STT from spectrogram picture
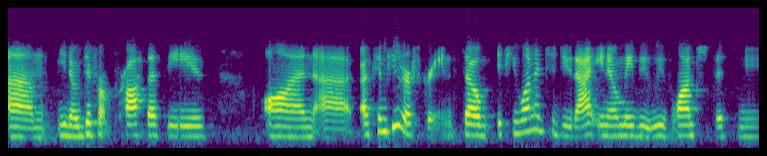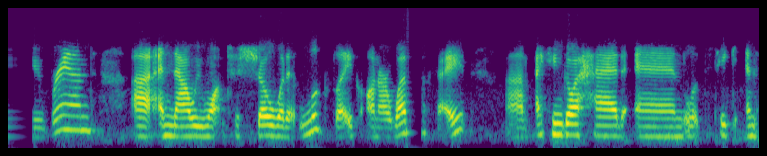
um, you know, different processes on uh, a computer screen. So if you wanted to do that, you know, maybe we've launched this new, new brand uh, and now we want to show what it looks like on our website. Um, I can go ahead and let's take and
